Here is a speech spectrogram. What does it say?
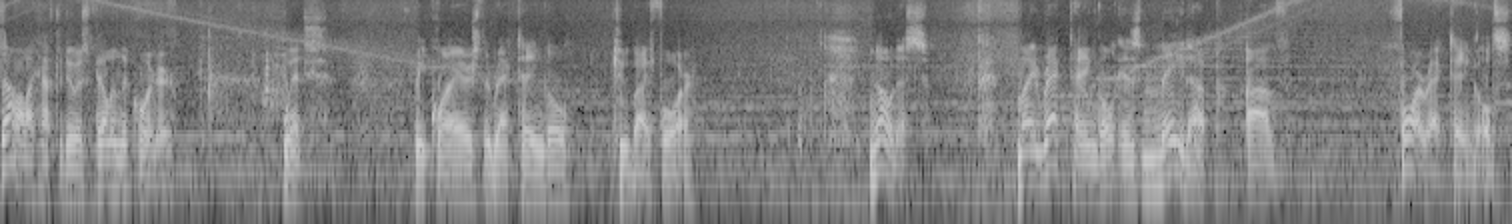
Now all I have to do is fill in the corner, which requires the rectangle 2 by 4. Notice, my rectangle is made up of four rectangles.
